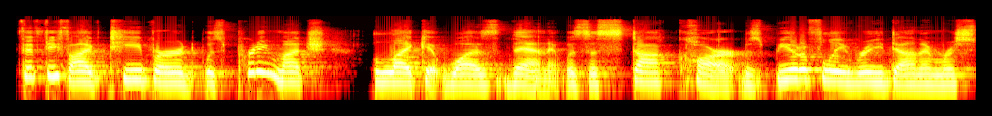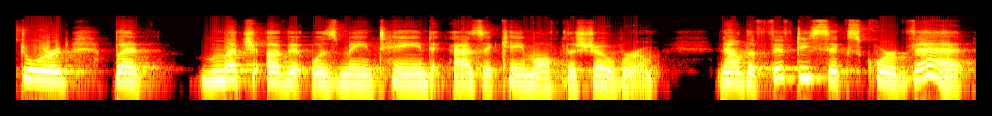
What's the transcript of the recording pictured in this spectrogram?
55 T-Bird was pretty much like it was then. It was a stock car. It was beautifully redone and restored, but much of it was maintained as it came off the showroom. Now the 56 Corvette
